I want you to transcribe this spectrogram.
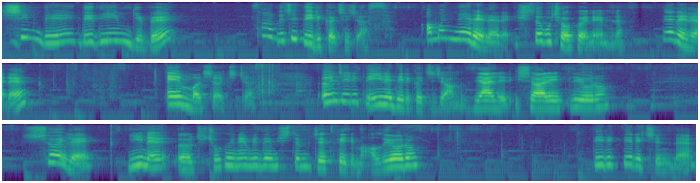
Şimdi dediğim gibi sadece delik açacağız. Ama nerelere? İşte bu çok önemli. Nerelere? En başa açacağız. Öncelikle yine delik açacağımız yerleri işaretliyorum. Şöyle yine ölçü çok önemli demiştim. Cetvelimi alıyorum. Delikler içinde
